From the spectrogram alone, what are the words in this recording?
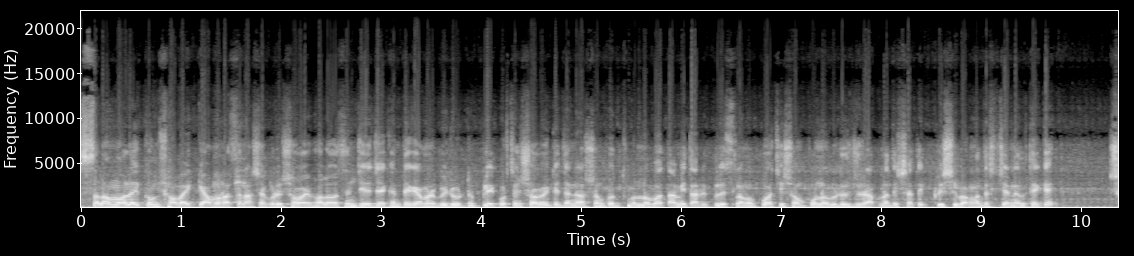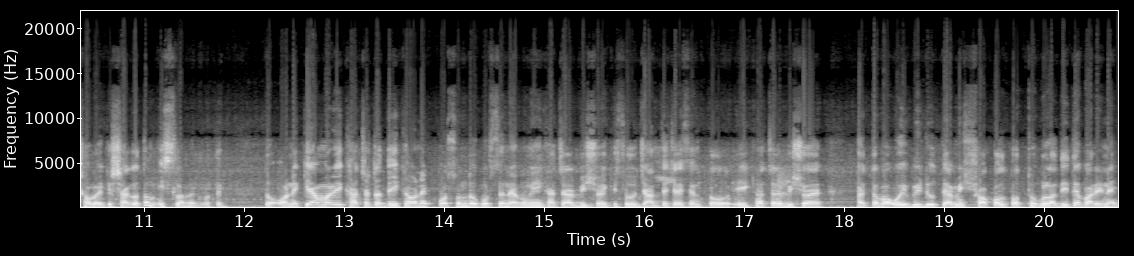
আসসালামু আলাইকুম, সবাই কেমন আছেন? আশা করি সবাই ভালো আছেন। যে যেখান থেকে আমার ভিডিওটা প্লে করছেন, সবাইকে জানাই অসংখ্য ধন্যবাদ। আমি তারিকুল ইসলাম আছি, সম্পূর্ণ ভিডিও জুড়ে আপনাদের সাথে কৃষি বাংলাদেশ চ্যানেল থেকে সবাইকে স্বাগতম ইসলামের পথে। তো অনেকে আমার এই খাঁচাটা দেখে অনেক পছন্দ করছেন এবং এই খাঁচার বিষয়ে কিছু জানতে চাইছেন। তো এই খাঁচার বিষয়ে হয়তোবা ওই ভিডিওতে আমি সকল তথ্যগুলো দিতে পারি নাই।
